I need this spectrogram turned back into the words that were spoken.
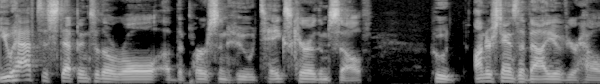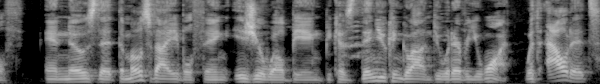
you have to step into the role of the person who takes care of themselves, who understands the value of your health and knows that the most valuable thing is your well-being because then you can go out and do whatever you want. Without it,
